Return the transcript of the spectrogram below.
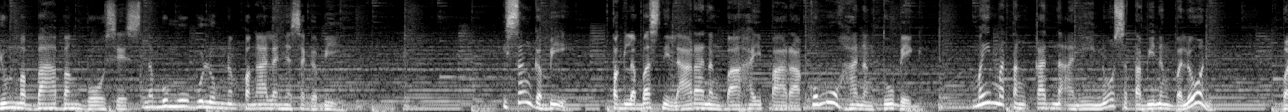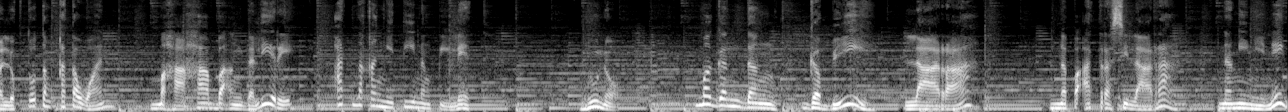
yung mababang boses na bumubulong ng pangalan niya sa gabi. Isang gabi, paglabas ni Lara ng bahay para kumuha ng tubig, may matangkad na anino sa tabi ng balon. Baluktot ang katawan, mahahaba ang daliri at nakangiti ng pilit. Nuno, magandang gabi, Lara. Napaatras si Lara, nanginginig.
